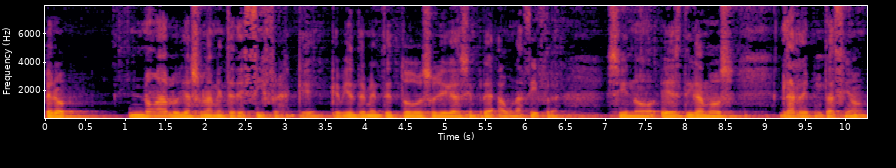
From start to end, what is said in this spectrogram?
Pero no hablo ya solamente de cifras, que evidentemente todo eso llega siempre a una cifra sino es, digamos, la reputación.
